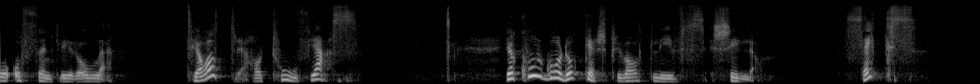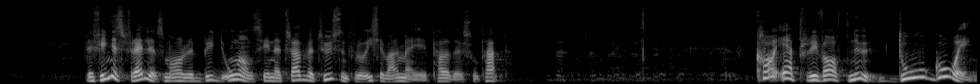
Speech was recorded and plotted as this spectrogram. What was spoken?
og offentlig rolle? Teatret har to fjes. Ja, hvor går deres privatlivsskiller? Sex? Det finnes foreldre som har bydd ungene sine 30 000 for å ikke være med i Paradise Hotel. Hva er privat nå? Dogåing.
